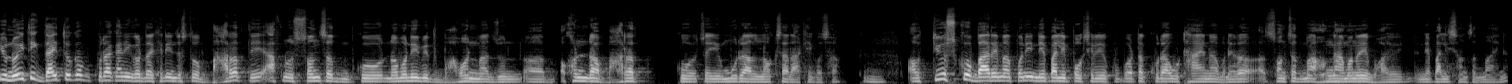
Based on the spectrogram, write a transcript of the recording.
यो नैतिक दायित्वको कुराकानी गर्दाखेरि जस्तो भारतले आफ्नो संसदको नवनिर्मित भवनमा जुन अखण्ड भारतको चाहिँ यो मुराल नक्सा राखेको छ। अब त्यसको बारेमा पनि नेपाली पक्षले एउटा कुरा उठाएन भनेर संसदमा हङ्गामा नै भयो नेपाली संसदमा होइन।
